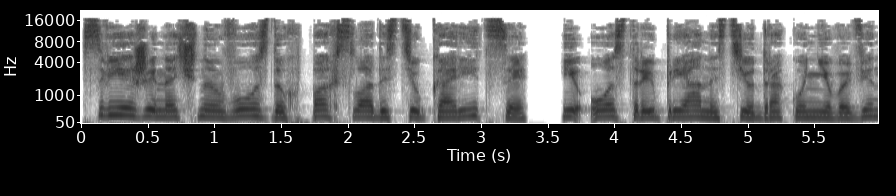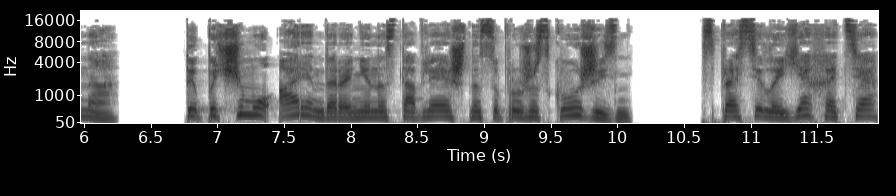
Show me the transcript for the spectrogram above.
Свежий ночной воздух пах сладостью корицы и острой пряностью драконьего вина. «Ты почему Арендера не наставляешь на супружескую жизнь?» Спросила я, хотя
